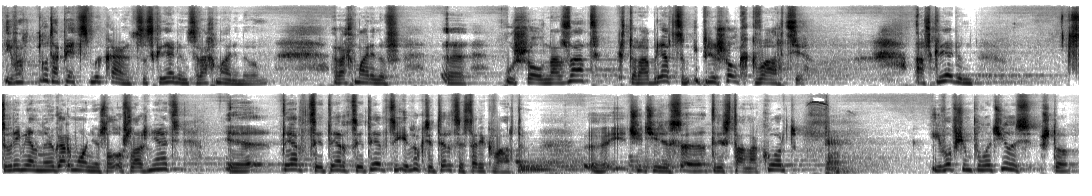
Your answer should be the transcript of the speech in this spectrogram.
И вот тут опять смыкаются Скрябин с Рахманиновым. Рахманинов э, ушел назад к старообрядцам и пришел к кварте. А Скрябин современную гармонию усложнять, э, терции, терции, терции, и вдруг эти терции стали квартом э, через э, Тристан аккорд. И, в общем, получилось, что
